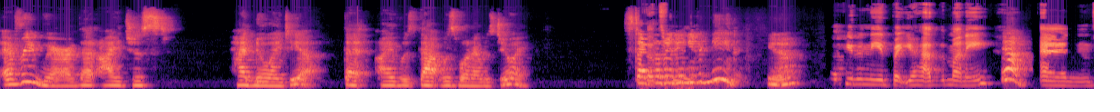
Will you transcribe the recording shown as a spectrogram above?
everywhere that I just had no idea that I was, that was what I was doing. Stuff That's that I didn't even need, you know? Stuff you didn't need, but you had the money. Yeah. And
